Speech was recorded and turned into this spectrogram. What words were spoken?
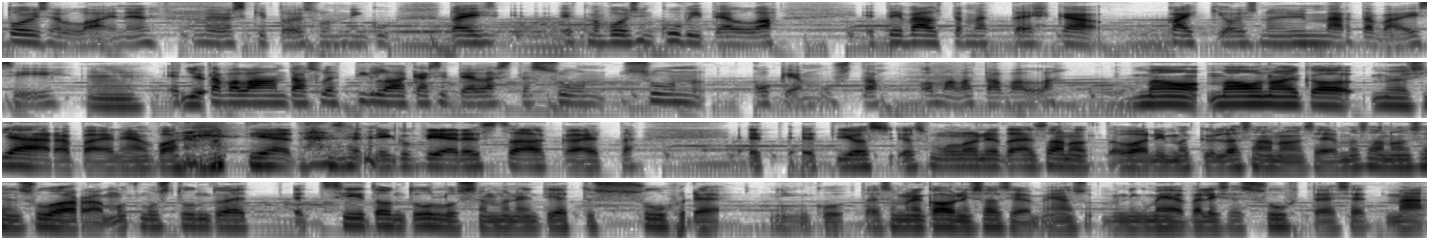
toisenlainen myöskin toi sun, niin kuin, tai että mä voisin kuvitella, että ei välttämättä ehkä kaikki olisi noin ymmärtäväisiä. Mm. Että ja, tavallaan antaa sulle tilaa käsitellä sitä sun, sun kokemusta omalla tavalla. Mä oon, mä oon aika myös jääräpäinen ja vanhemmat tietää sen niin kuin pienestä saakka, että et, et jos, jos mulla on jotain sanottavaa, niin mä kyllä sanon sen ja mä sanon sen suoraan. Mutta musta tuntuu, että et siitä on tullut semmoinen tietty suhde niin kuin, tai semmoinen kaunis asia meidän, niin meidän välisessä suhteessa, että mä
